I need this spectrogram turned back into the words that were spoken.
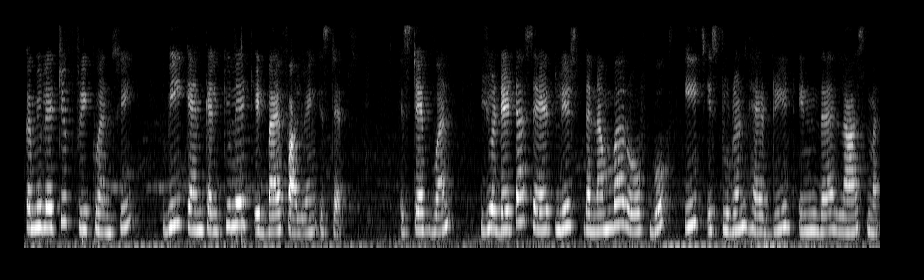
cumulative frequency we can calculate it by following steps. Step 1 Your data set lists the number of books each student had read in the last month.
